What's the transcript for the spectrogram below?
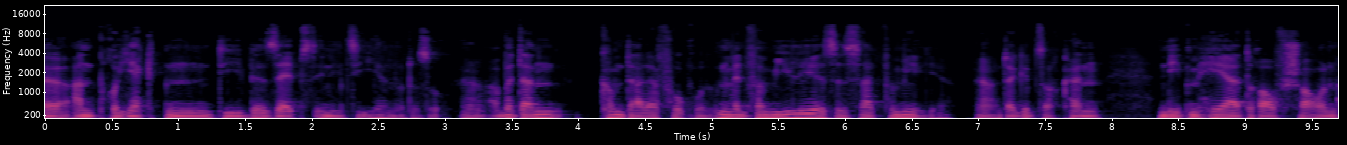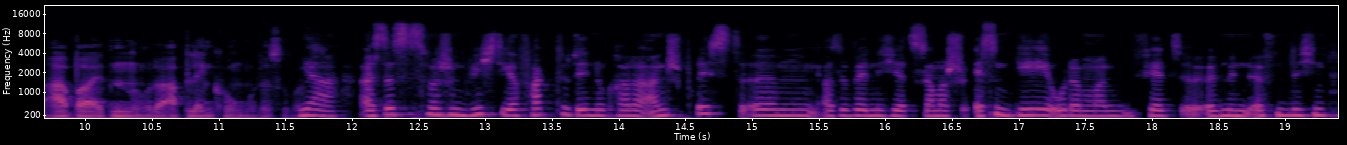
äh, an Projekten, die wir selbst initiieren oder so. Ja. Aber dann kommt da der Fokus. Und wenn Familie ist, ist es halt Familie. Ja, und da gibt's auch kein nebenher draufschauen, arbeiten oder Ablenkung oder sowas. Ja, also das ist mal schon ein wichtiger Faktor, den du gerade ansprichst. Ähm, also wenn ich jetzt sag mal essen gehe oder man fährt äh, mit den Öffentlichen,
